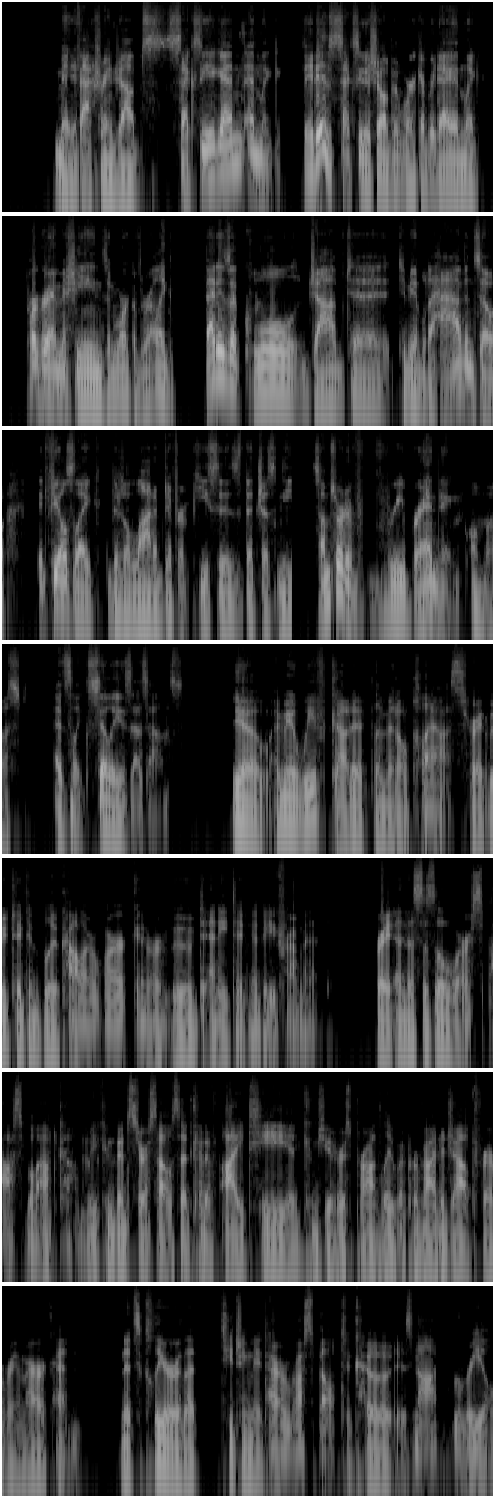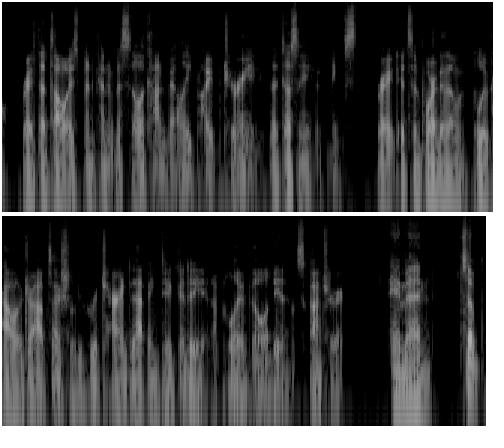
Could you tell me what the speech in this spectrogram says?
manufacturing jobs sexy again. And like, it is sexy to show up at work every day and like program machines and work with like that is a cool job to to be able to have and so it feels like there's a lot of different pieces that just need some sort of rebranding almost as like silly as that sounds yeah i mean we've gutted the middle class right we've taken blue collar work and removed any dignity from it right and this is the worst possible outcome we convinced ourselves that kind of it and computers broadly would provide a job for every american and it's clear that teaching the entire Rust Belt to code is not real, right? That's always been kind of a Silicon Valley pipe dream that doesn't even make sense, right? It's important that blue collar jobs actually return to having dignity and employability in this country. Amen. So,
